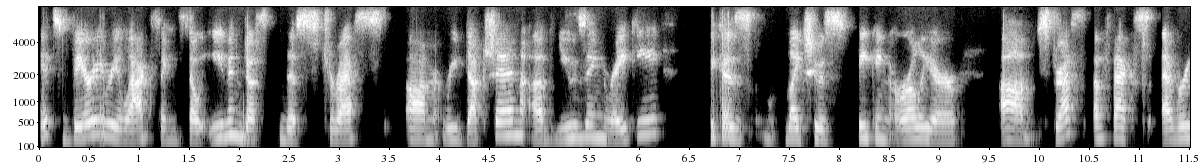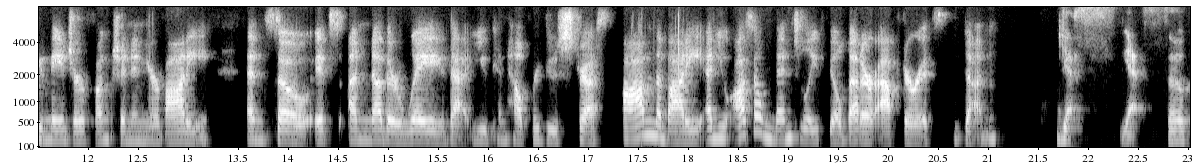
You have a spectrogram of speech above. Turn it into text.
it's very relaxing. So even just the stress um, reduction of using Reiki, because like she was speaking earlier, um, stress affects every major function in your body. And so it's another way that you can help reduce stress on the body. And you also mentally feel better after it's done. Yes, yes. So,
